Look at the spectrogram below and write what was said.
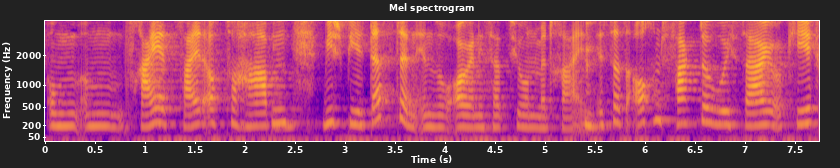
um, um freie Zeit auch zu haben. Mhm. Wie spielt das denn in so Organisationen mit rein? Mhm. Ist das auch ein Faktor, wo ich sage, okay,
